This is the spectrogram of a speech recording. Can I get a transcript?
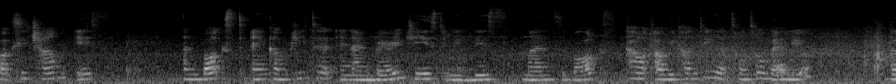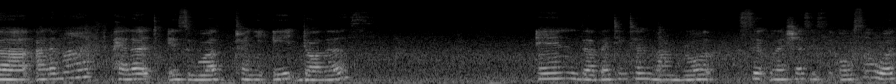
BoxyCharm is unboxed and completed and I'm very pleased with this month's box. I'll be counting the total value. The Alamar palette is worth $28 and the Battington Monroe Silk Lashes is also worth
